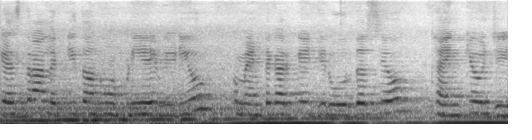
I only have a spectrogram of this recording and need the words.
ਕਿਸ ਤਰ੍ਹਾਂ ਲੱਗੀ ਤੁਹਾਨੂੰ ਆਪਣੀ ਇਹ ਵੀਡੀਓ ਕਮੈਂਟ ਕਰਕੇ ਜਰੂਰ ਦੱਸਿਓ। ਥੈਂਕ ਯੂ ਜੀ।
